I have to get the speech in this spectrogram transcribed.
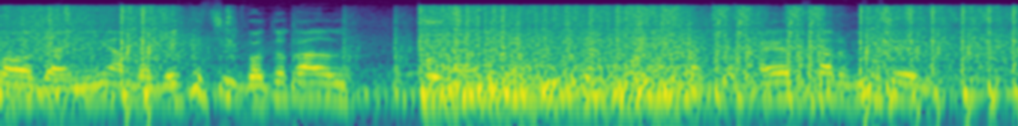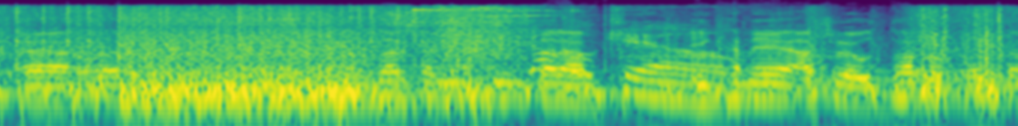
পাওয়া যায়নি। আমরা দেখেছি গতকাল ফায়ার সার্ভিসের উদ্ধারকারী টিম তারা এখানে আসলে উদ্ধার প্রচেষ্টা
